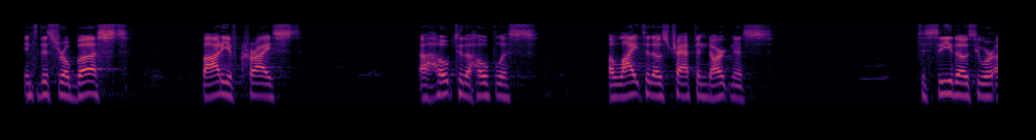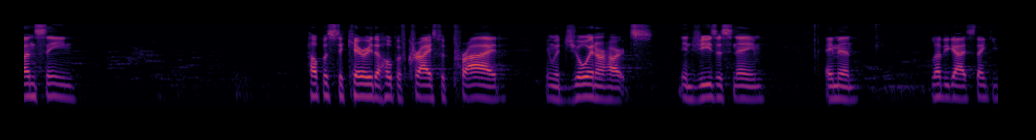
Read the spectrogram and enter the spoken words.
into this robust body of Christ, a hope to the hopeless, a light to those trapped in darkness, to see those who are unseen. Help us to carry the hope of Christ with pride and with joy in our hearts. In Jesus' name, amen. Love you guys. Thank you.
